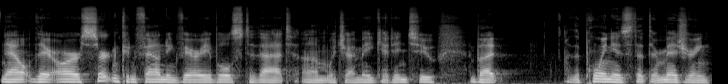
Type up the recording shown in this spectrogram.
Now, there are certain confounding variables to that, um, which I may get into, but the point is that they're measuring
